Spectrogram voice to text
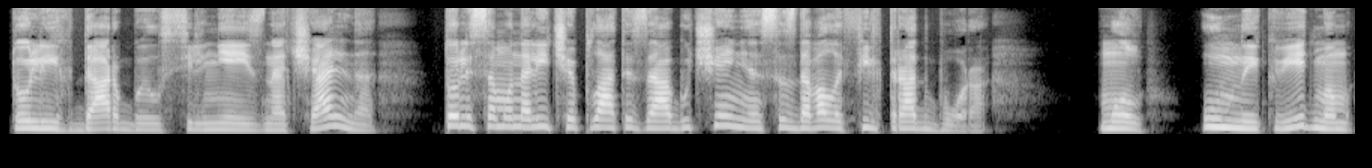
То ли их дар был сильнее изначально, то ли само наличие платы за обучение создавало фильтр отбора. Мол, умные к ведьмам,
